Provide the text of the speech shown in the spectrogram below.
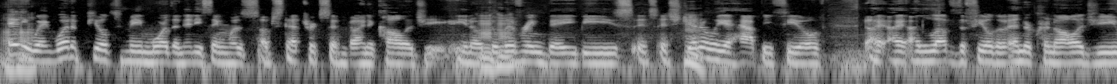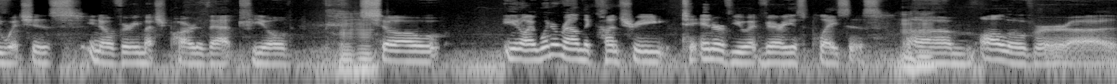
Uh-huh. Anyway, what appealed to me more than anything was obstetrics and gynecology, you know, Mhm. delivering babies. It's, it's Hmm. generally a happy field. I, I, I love the field of endocrinology, which is, you know, very much part of that field. Mhm. So, you know, I went around the country to interview at various places, Mhm. um, all over uh,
